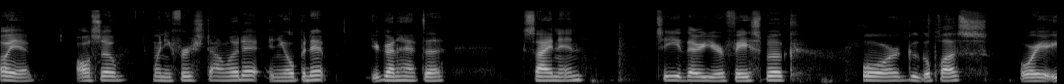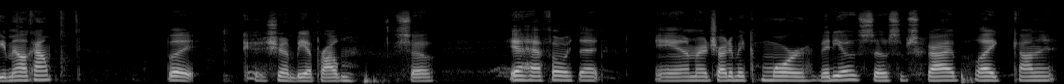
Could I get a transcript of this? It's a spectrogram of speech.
Oh yeah. Also, when you first download it and you open it, you're going to have to sign in to either your Facebook or Google Plus or your email account. But it shouldn't be a problem. So, yeah, have fun with that. And I'm going to try to make more videos, so subscribe, like, comment,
